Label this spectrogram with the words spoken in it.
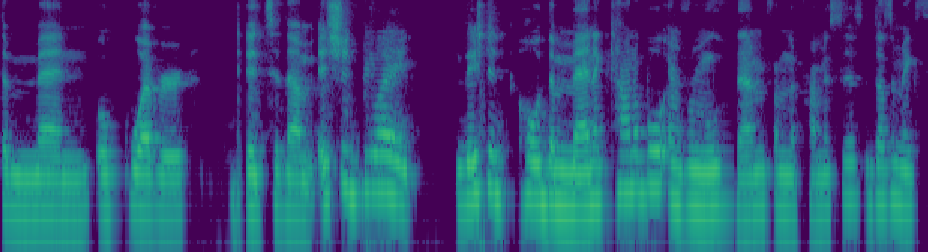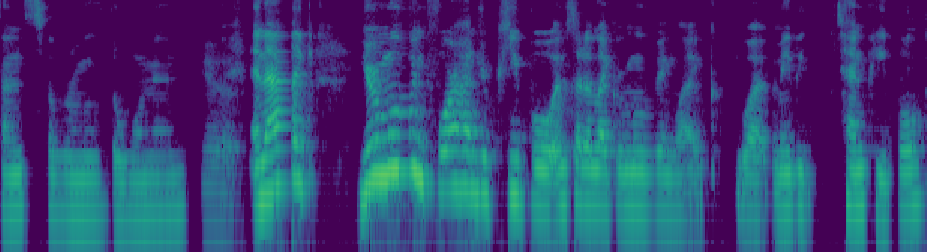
the men or whoever did to them. It should be like they should hold the men accountable and remove them from the premises. It doesn't make sense to remove the woman. Yeah. And that like you're moving 400 people instead of like removing like what maybe 10 people.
